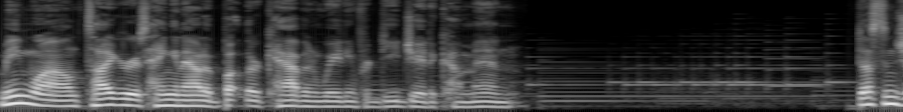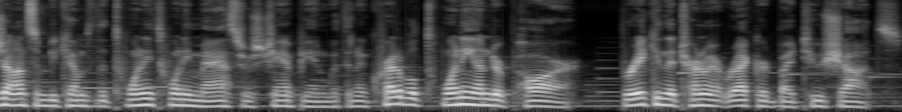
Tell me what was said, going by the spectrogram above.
Meanwhile, Tiger is hanging out at Butler Cabin waiting for DJ to come in. Dustin Johnson becomes the 2020 Masters champion with an incredible 20 under par, breaking the tournament record by two shots.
